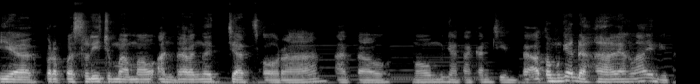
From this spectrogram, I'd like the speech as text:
ya purposely cuma mau antara ngejudge orang atau mau menyatakan cinta atau mungkin ada hal yang lain gitu.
